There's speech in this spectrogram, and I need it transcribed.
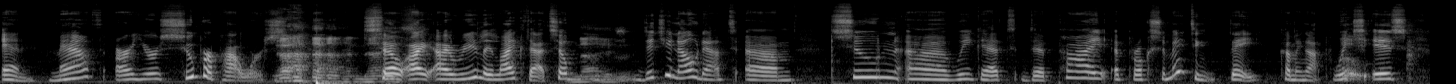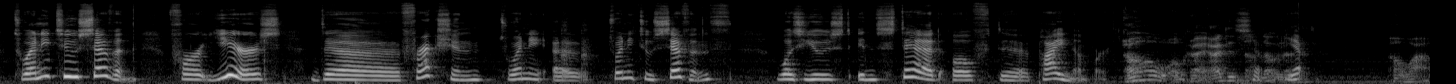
And math are your superpowers. nice. So I, I really like that. So Nice. did you know that um, soon uh, we get the pi approximating day coming up, which Oh. is 22 7. For years, the fraction 20, uh, 22 seventh was used instead of the pi number. Oh, okay. I did not So, know that. yep. Oh, wow.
